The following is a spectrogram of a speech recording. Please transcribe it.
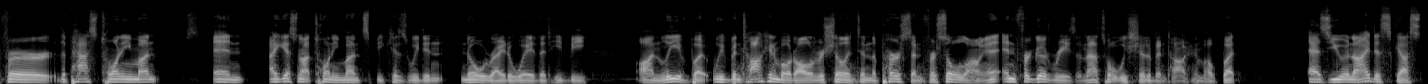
for the past 20 months and I guess not 20 months because we didn't know right away that he'd be on leave, but we've been talking about Oliver Kylington the person for so long and, and for good reason. That's what we should have been talking about. But as you and I discussed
